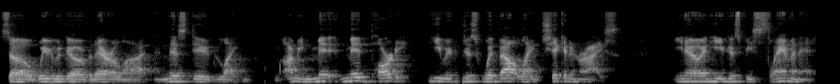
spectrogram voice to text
So we would go over there a lot. And this dude, like, I mean, mid, mid party, he would just whip out like chicken and rice, you know, and he'd just be slamming it.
